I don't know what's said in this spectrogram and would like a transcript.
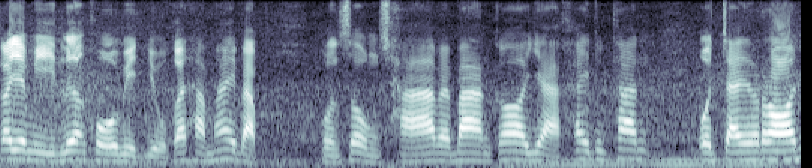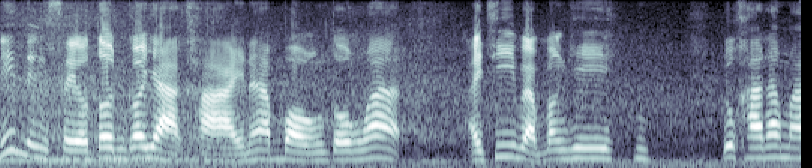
ก็ยังมีเรื่องโควิดอยู่ก็ทำให้แบบขนส่งช้าไปบ้าง ก็อยากให้ทุกท่านอดใจรอนิดนึงเซลล์ต้นก็อยากขายนะครับบอกตรงๆว่าไอ้ที่แบบบางทีลูกค้าทักมา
